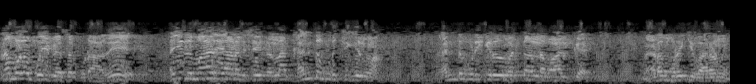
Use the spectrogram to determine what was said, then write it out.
நம்மளும் பொய் பேசக்கூடாது. இது மாதிரியான விஷயங்கள்லாம் கண்டுபிடிச்சிக்கலாம் கண்டுபிடிக்கிறது மட்டும் இல்ல வாழ்க்கை. நடைமுறைக்கு வரணும்.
